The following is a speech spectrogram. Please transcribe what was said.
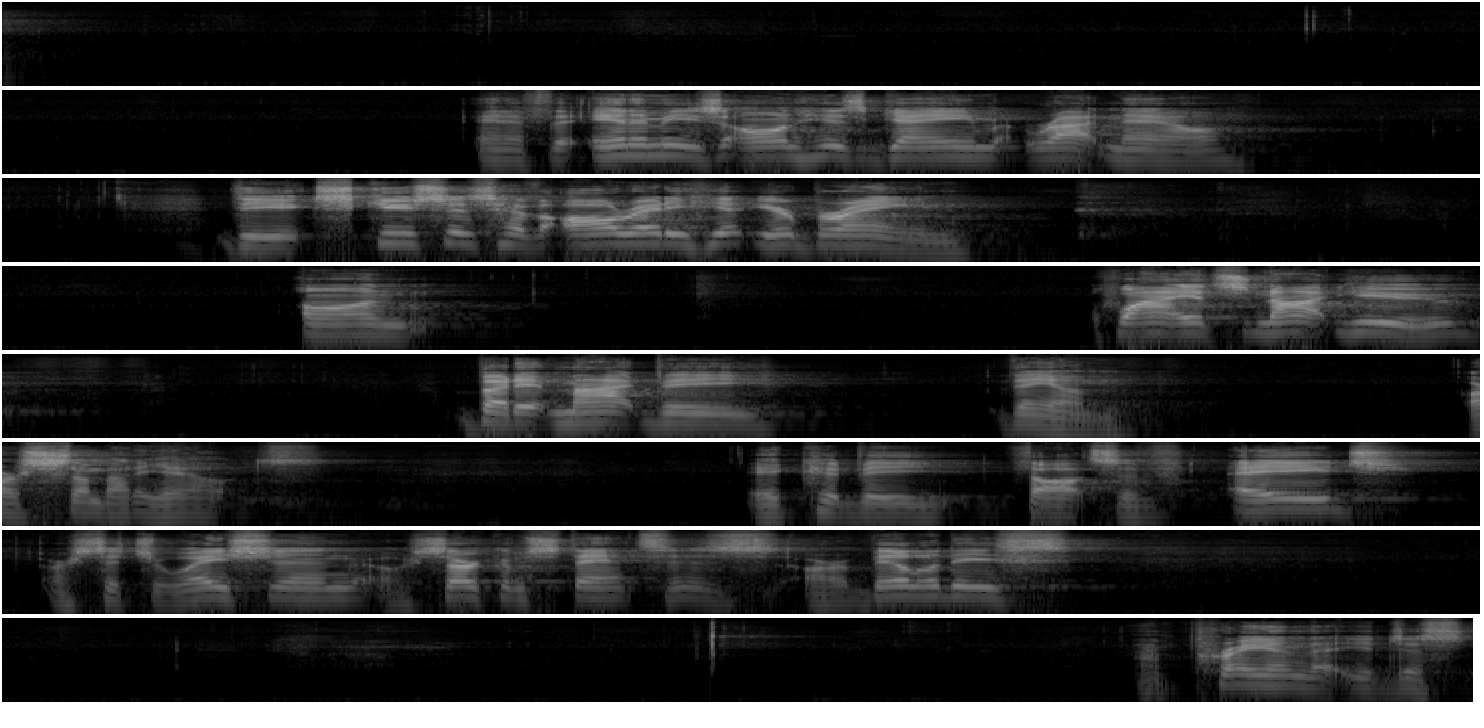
And if the enemy's on his game right now, the excuses have already hit your brain on why it's not you, but it might be them or somebody else. It could be thoughts of age or situation or circumstances or abilities. I'm praying that you just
